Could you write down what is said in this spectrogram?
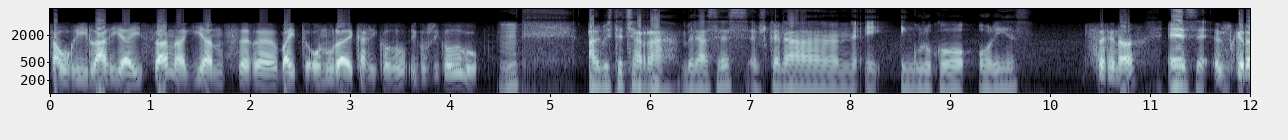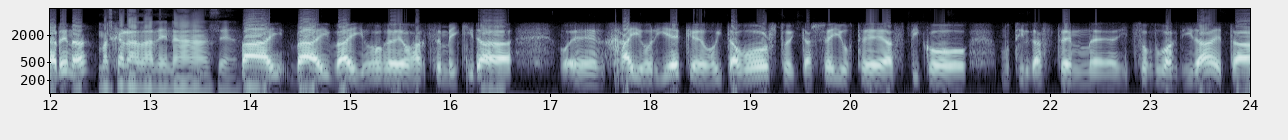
zauri laria izan, agian zer bait onura ekarriko du, ikusiko dugu. Mm. Albiste txarra, beraz ez, Euskaran inguruko hori ez? Zerrena? Ez, e, Euskararena? maskaradarena zea. Bai, bai, bai, hor hartzen behikira, e, jai horiek, e, hoita bost, hoita sei urte azpiko mutilgazten e, hitzorduak dira, eta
